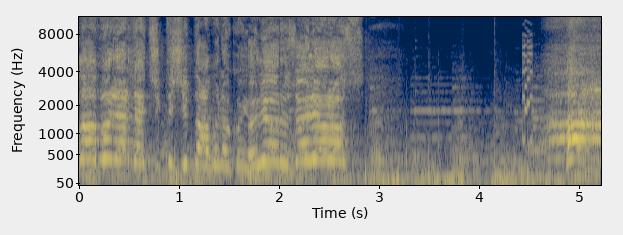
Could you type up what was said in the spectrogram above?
Lan bu nereden çıktı şimdi amına koyayım? Ölüyoruz ölüyoruz. Aa!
